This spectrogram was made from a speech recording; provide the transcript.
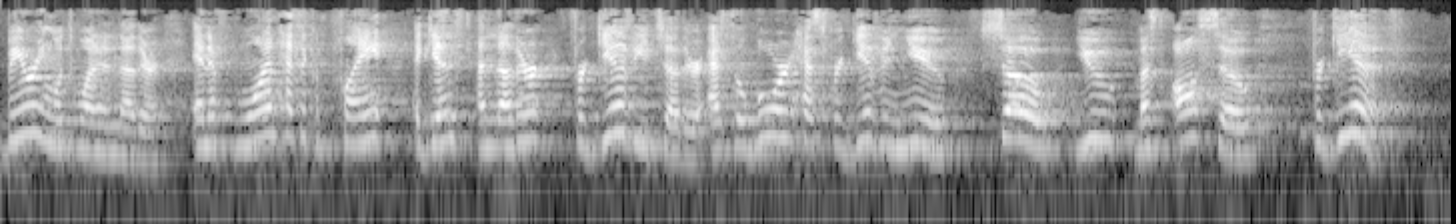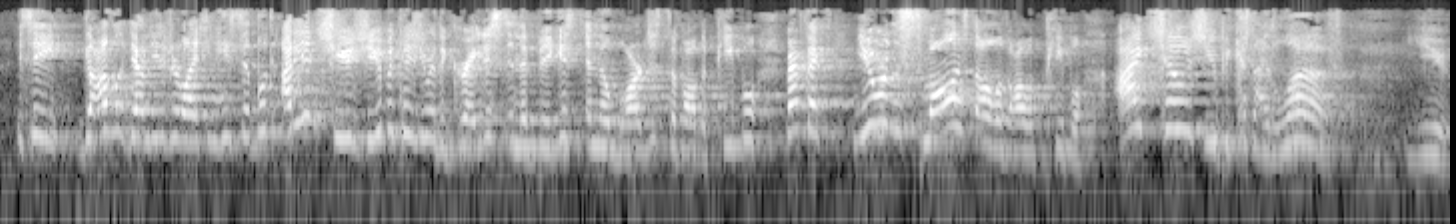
bearing with one another. And if one has a complaint against another, forgive each other. As the Lord has forgiven you, so you must also forgive. You see, God looked down the Israelites and he said, Look, I didn't choose you because you were the greatest and the biggest and the largest of all the people. Matter of fact, you are the smallest all of all the people. I chose you because I love you.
